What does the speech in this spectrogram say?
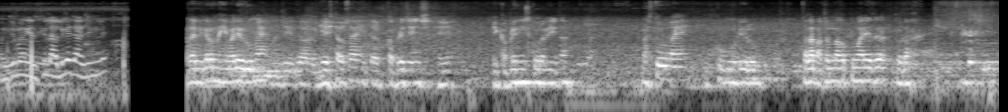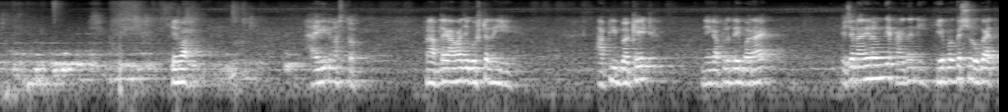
मग लावली का चार्जिंगले आता मित्रांनो हे वाले रूम आहे म्हणजे इथं गेस्ट हाऊस आहे इथं कपडे चेंज हे हे कपडे चेंज करू राहिले इथं. मस्त रूम आहे खूप मोठी रूम चला बाथरूम दाखव तुम्हाला याचं थोडं. हे बा आहे किती मस्त. पण आपल्या कामाची गोष्ट नाही आहे आपली बकेट नाही का आपलं ते बरं आहे. याच्या नादी राहून काही फायदा नाही. हे फक्त शोक आहेत.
